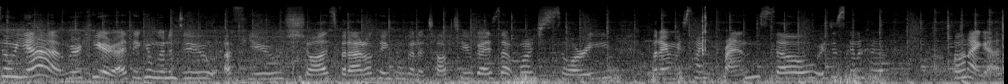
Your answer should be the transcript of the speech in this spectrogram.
so yeah, we're here. I think I'm gonna do a few shots, but I don't think I'm gonna talk to you guys that much. Sorry, but I miss my friends, so we're just phone, I guess.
